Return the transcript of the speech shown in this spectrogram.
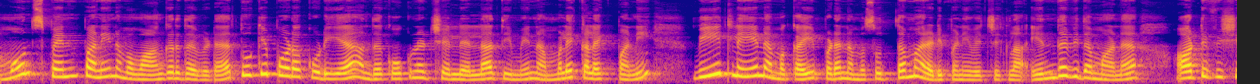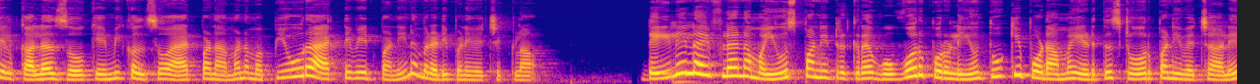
அமௌண்ட் ஸ்பெண்ட் பண்ணி நம்ம வாங்குறத விட தூக்கி போடக்கூடிய அந்த கோகனட் ஷெல் எல்லாத்தையுமே நம்மளே கலெக்ட் பண்ணி வீட்டிலேயே நம்ம கைப்பட நம்ம சுத்தமாக ரெடி பண்ணி வச்சுக்கலாம். எந்த விதமான ஆர்டிஃபிஷியல் கலர்ஸோ கெமிக்கல்ஸோ ஆட் பண்ணாமல் நம்ம பியூராக ஆக்டிவேட் பண்ணி நம்ம ரெடி பண்ணி வச்சுக்கலாம். டெய்லி லைஃப்பில் நம்ம யூஸ் பண்ணிகிட்ருக்கிற இருக்கிற ஒவ்வொரு பொருளையும் தூக்கி போடாமல் எடுத்து ஸ்டோர் பண்ணி வச்சாலே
